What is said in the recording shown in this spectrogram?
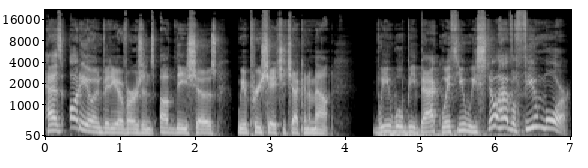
has audio and video versions of these shows. We appreciate you checking them out. We will be back with you. We still have a few more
